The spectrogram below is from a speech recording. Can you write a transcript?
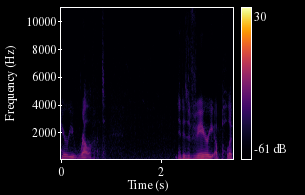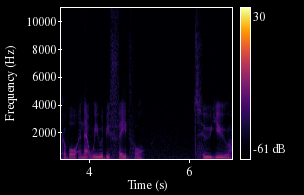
very relevant. It is very applicable, and that we would be faithful to you,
